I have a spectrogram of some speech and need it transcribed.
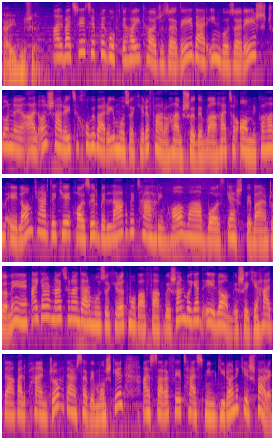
تایید میشه. البته طبق گفته های تاجزاده در این گزارش چون الان شرایط خوبی برای مذاکره فراهم شده و حتی آمریکا هم اعلام کرده که حاضر به لغو تحریم ها و بازگشت به برجامه اگر نتونن در مذاکرات موفق بشن باید اعلام بشه که حداقل 50 درصد مشکل از طرف تصمیم گیران کشوره.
